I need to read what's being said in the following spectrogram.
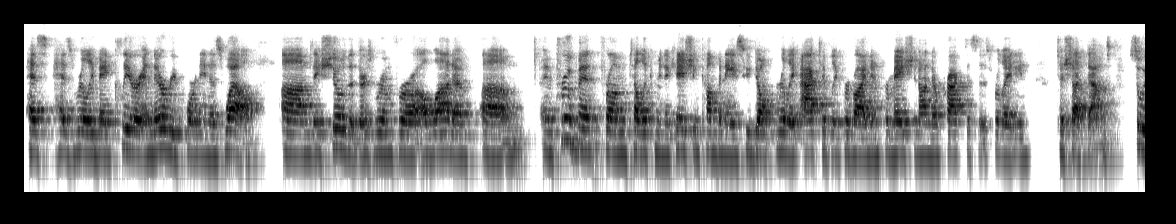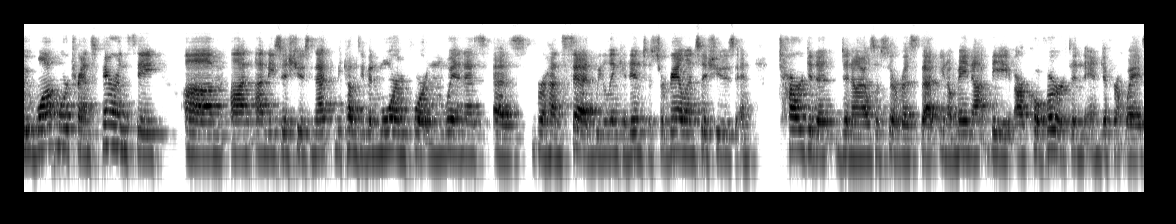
has, has really made clear in their reporting as well. Um, they show that there's room for a lot of um, improvement from telecommunication companies who don't really actively provide information on their practices relating to shutdowns. So we want more transparency um, on, on these issues, and that becomes even more important when, as, as Berhan said, we link it into surveillance issues and targeted denials of service that you know may not be are covert in, in different ways.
